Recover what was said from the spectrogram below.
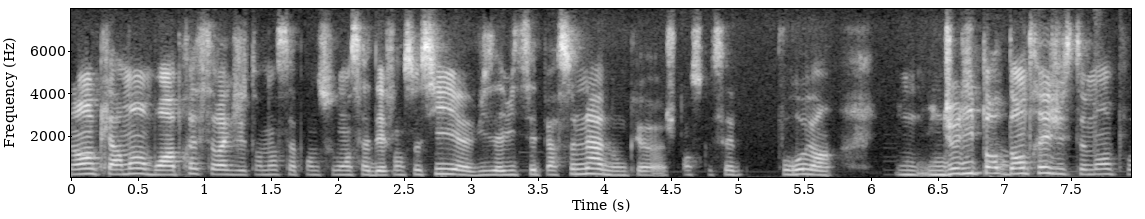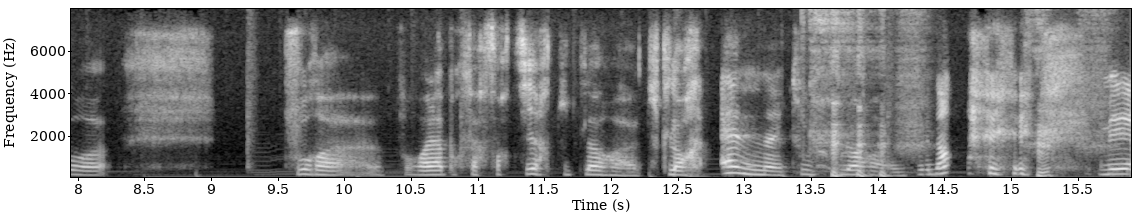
Non, clairement. Bon, après, c'est vrai que j'ai tendance à prendre souvent sa défense aussi euh, vis-à-vis de ces personnes-là. Donc, euh, je pense que c'est pour eux une, jolie porte d'entrée, justement, pour, euh, pour, pour, voilà, pour faire sortir toute leur, toute leur haine et tout, leur venin. Mais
